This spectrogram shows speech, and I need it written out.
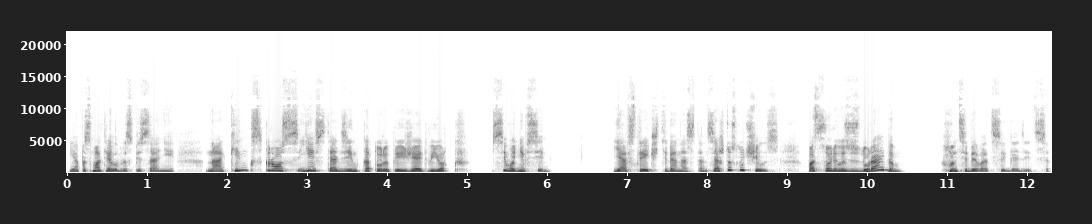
Я посмотрела в расписании. На Кингс-Кросс есть один, который приезжает в Йорк сегодня в семь. Я встречу тебя на станции. А что случилось? Поссорилась с Дурайдом? Он тебе в отцы годится.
